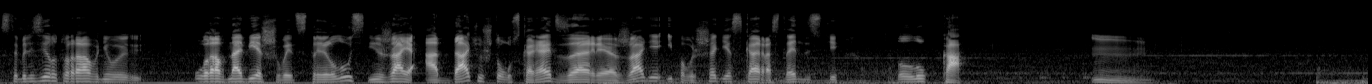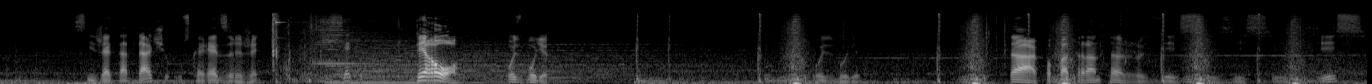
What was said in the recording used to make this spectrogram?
Стабилизирует, уравнивает, уравновешивает стрелу, снижая отдачу, что ускоряет заряжание и повышение скорострельности лука. М -м. Снижает отдачу, ускоряет заряжение. Перо! Пусть будет. Пусть будет. Так, по патронтажу здесь, здесь, здесь.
